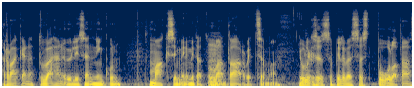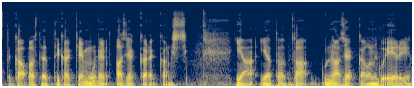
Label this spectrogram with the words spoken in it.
rakennettu vähän yli sen niin kuin maksimin, mitä tullaan mm. tarvitsemaan. Julkisessa pilvessä sitten puulataan sitä kapasiteettia kaikkien muiden asiakkaiden kanssa. Ja, ja tota, kun ne asiakkailla on niin kuin eri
